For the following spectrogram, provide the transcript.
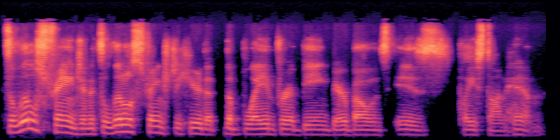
it's a little strange, and it's a little strange to hear that the blame for it being bare bones is placed on him.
